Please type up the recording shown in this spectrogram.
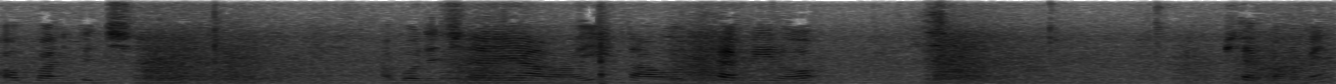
အောက်ပိုင်းတစ်ချမ်းအပေါ်တစ်ချမ်းရပါပြီဒါကိုထပ်ပြီးတော့ဖြတ်ပါမယ်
